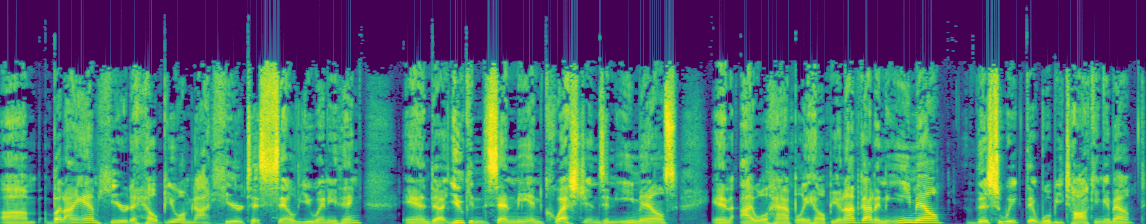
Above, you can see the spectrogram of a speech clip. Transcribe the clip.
Um, but I am here to help you. I'm not here to sell you anything. And uh, you can send me in questions and emails, and I will happily help you. And I've got an email this week that we'll be talking about,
